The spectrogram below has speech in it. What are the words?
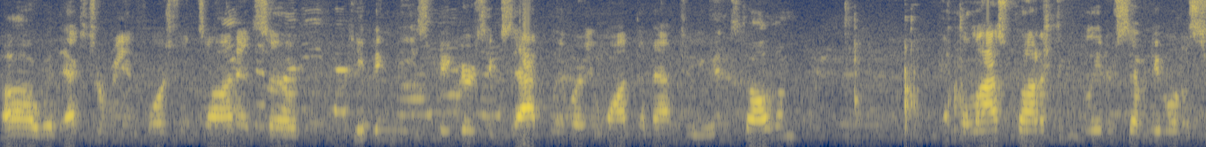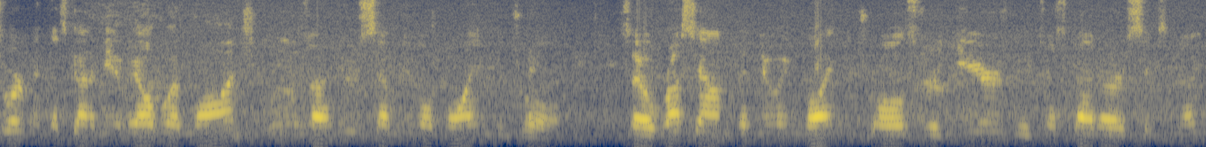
uh, with extra reinforcements on it. So keeping these speakers exactly where you want them after you install them. And the last product to complete our 70 volt assortment that's going to be available at launch is our new 70 volt volume control. So Russound's been doing volume controls for years. We've just got our 6 million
